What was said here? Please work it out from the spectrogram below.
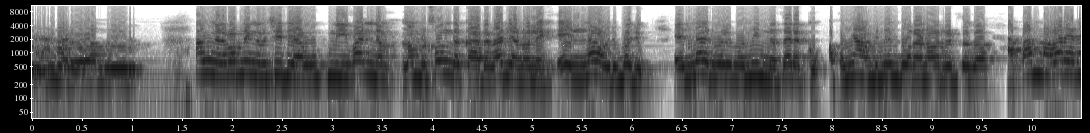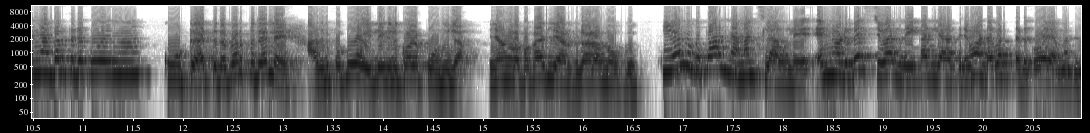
ഞാൻ അങ്ങോട്ട് പോവാൻ അങ്ങനെ പറഞ്ഞ എങ്ങനെ ശരിയാവും? നീ വന്നം നമ്മൾ സ്വന്തക്കാരുടെ കല്യാണം അല്ലേ? എല്ലാവരും വരും. എല്ലാവരും വരുമ്പോ നിന്നെ തിരക്കും. അപ്പൊ ഞാൻ പിന്നെ എന്ത് പറയണം അവരുടെ അപ്പൊ അമ്മ പറയണ ഞാൻ ബർത്ത്ഡേ പോയെന്ന്. കൂട്ടുകാരത്തിന്റെ ബർത്ത്ഡേ അല്ലേ? അതിനിപ്പോ പോയില്ലെങ്കിലും കുഴപ്പമൊന്നുമില്ല. ഞങ്ങളപ്പോ കല്യാണത്തിന് വരാൻ നോക്ക്. ഈ പറഞ്ഞാൽ പറഞ്ഞാ മനസ്സിലാവൂലേ? എന്നോട് ബെസ്റ്റ് പറഞ്ഞേ കല്യാണത്തിന് വേണ്ട ബർത്ത്ഡേ പോയാൽ മതി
